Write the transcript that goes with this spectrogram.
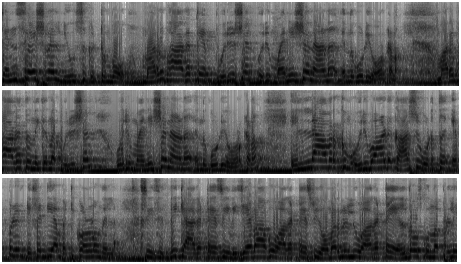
സെൻസേഷണൽ ന്യൂസ് കിട്ടുമ്പോൾ മറുഭാഗത്തെ പുരുഷൻ ഒരു മനുഷ്യനാണ് എന്ന് കൂടി ഓർക്കണം. മറുഭാഗത്ത് നിൽക്കുന്ന പുരുഷൻ ഒരു മനുഷ്യനാണ് എന്ന് കൂടി ഓർക്കണം. എല്ലാവർക്കും ഒരുപാട് കാശ് കൊടുത്ത് എപ്പോഴും ഡിഫെൻഡ് ചെയ്യാൻ പറ്റിക്കൊള്ളണമെന്നില്ല. ശ്രീ സിദ്ദിഖ് ആകട്ടെ ശ്രീ വിജയബാബു ആകട്ടെ ശ്രീ ഒമർ ലുലു ആകട്ടെ എൽദോസ് കുന്നപ്പള്ളി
